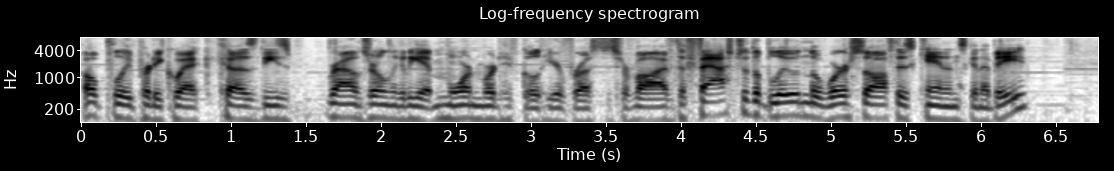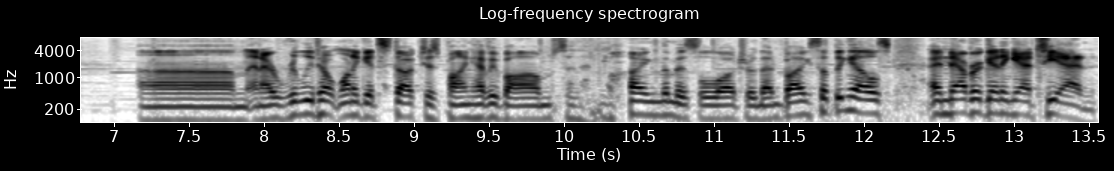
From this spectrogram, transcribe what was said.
Hopefully pretty quick, because these rounds are only going to get more and more difficult here for us to survive. The faster the balloon, the worse off this cannon's going to be. Um, and I really don't want to get stuck just buying heavy bombs and then buying the missile launcher and then buying something else and never getting Etienne.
